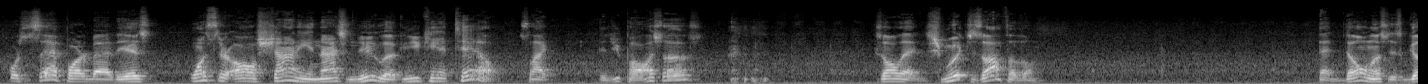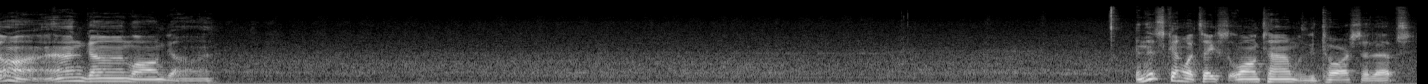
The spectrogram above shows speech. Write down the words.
Of course, the sad part about it is, once they're all shiny and nice and new looking, you can't tell. It's like, did you polish those? Because all that schmutz is off of them. That dullness is gone, gone, long gone. And this is kind of what takes a long time with guitar setups.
